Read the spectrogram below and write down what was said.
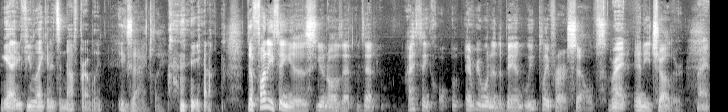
Yeah, if you like it, it's enough, probably. Exactly. yeah, The funny thing is, you know, that, that I think everyone in the band, we play for ourselves Right. and each other. right.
